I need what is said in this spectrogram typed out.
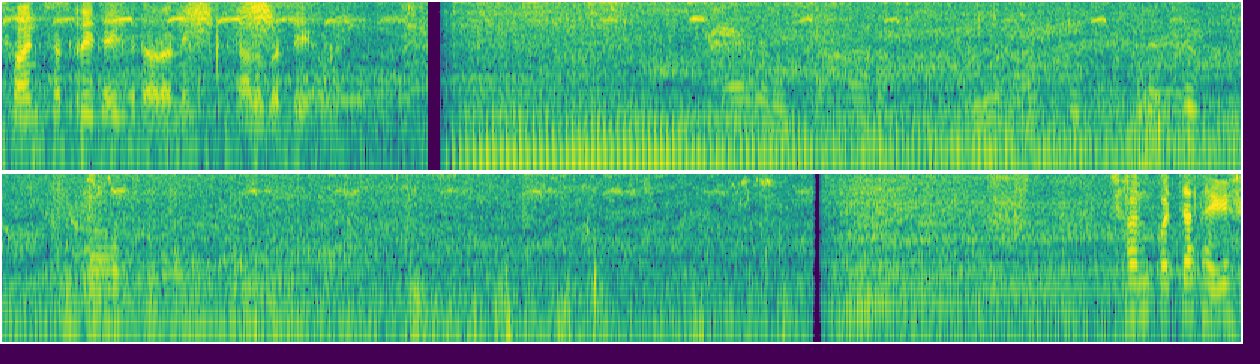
છ છત્રીસ આવી છે તારાની ચાલુ કરી દઈએ આપણે. છ પચાસ થઈ ગઈ.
